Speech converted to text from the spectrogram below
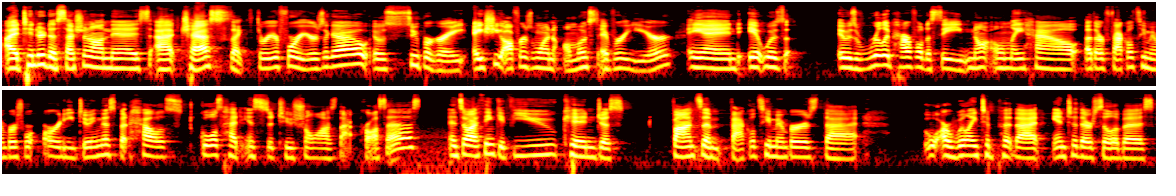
I attended a session on this at CHESC like three or four years ago. It was super great. AASHE offers one almost every year. And it was it was really powerful to see not only how other faculty members were already doing this, but how schools had institutionalized that process. And so I think if you can just find some faculty members that are willing to put that into their syllabus,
